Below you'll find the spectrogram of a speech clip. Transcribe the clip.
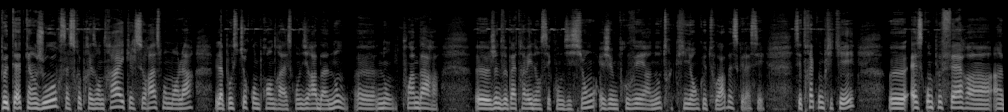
peut-être qu'un jour ça se représentera et quelle sera à ce moment-là la posture qu'on prendra. Est-ce qu'on dira bah non, euh, non, point barre. Euh, je ne veux pas travailler dans ces conditions et je vais me trouver un autre client que toi parce que là c'est très compliqué. Euh, est-ce qu'on peut faire un,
